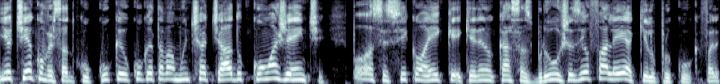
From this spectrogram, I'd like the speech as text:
E eu tinha conversado com o Cuca e o Cuca estava muito chateado com a gente. Pô, vocês ficam aí que- querendo caça às bruxas. E eu falei aquilo pro Cuca, falei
